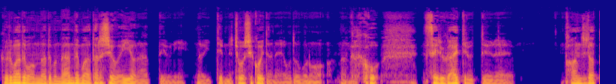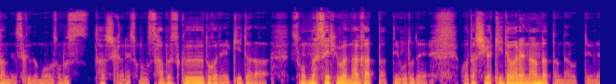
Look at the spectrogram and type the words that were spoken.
車でも女でも何でも新しい方がいいよなっていう風に言ってるね、調子こいたね、男の、なんかこう、セリフが入ってるっていうね、感じだったんですけども、その、確かね、そのサブスクとかで聞いたら、そんなセリフはなかったっていうことで、私が聞いたあれ何だったんだろうっていうね、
